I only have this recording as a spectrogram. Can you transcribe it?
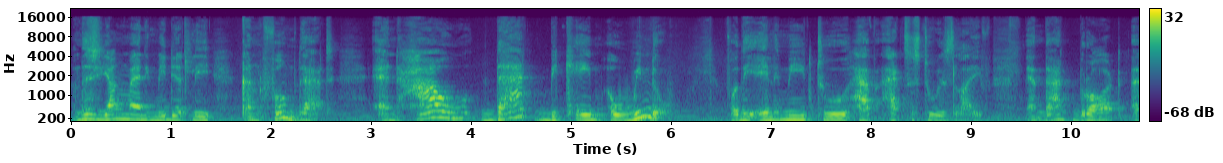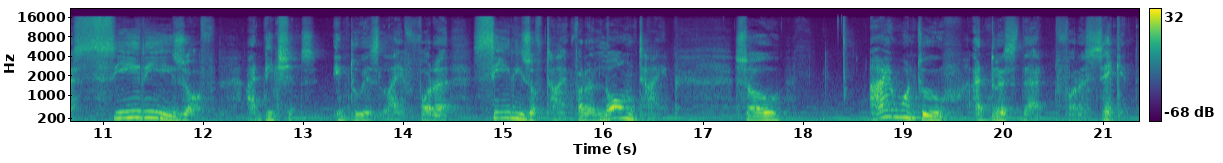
And this young man immediately confirmed that, and how that became a window for the enemy to have access to his life. And that brought a series of addictions into his life for a series of time, for a long time. So I want to address that for a second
